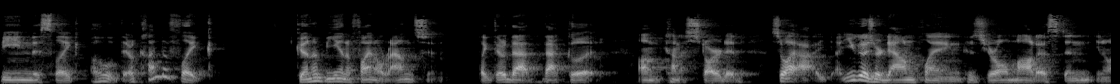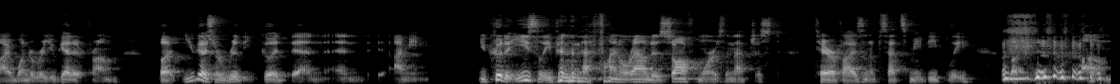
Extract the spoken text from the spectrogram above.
being this like, oh, they're kind of like gonna be in a final round soon. Like they're that that good. Um, kind of started. So I, I, you guys are downplaying because you're all modest, and you know I wonder where you get it from. But you guys are really good then, and I mean, you could have easily been in that final round as sophomores, and that just terrifies and upsets me deeply. But um,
